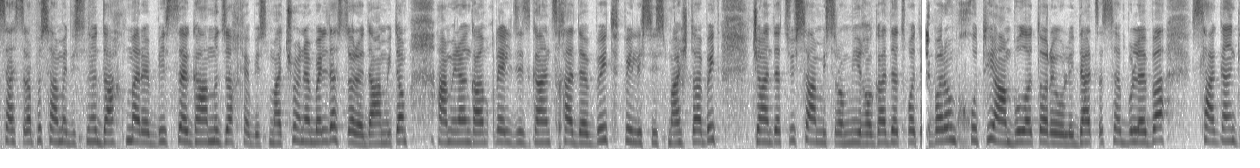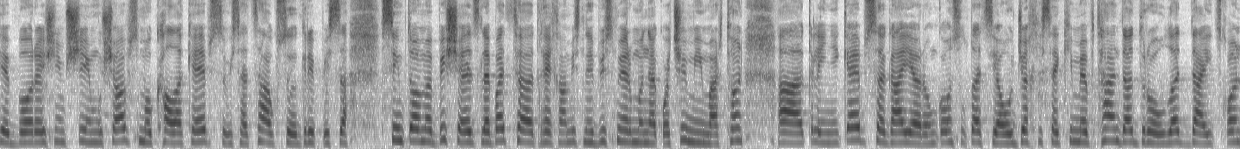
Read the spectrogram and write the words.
სასწრაფო სამედიცინო დახმარების გამოძახების მაჩვენებელი და სწორედ ამიტომ ამირან გამყრელიძის განცხადებით, თბილისის მასშტაბით ჯანდაცვის სამინისტრო მიიღო გადაწყვეტილება, რომ ხუთი ამბულატორიული დაწესებულება საგანგებო რეჟიმში იმუშავებს მოქალაქეებს, ვისაც აქვს გრიპის სიმპტომები, შეეძლებათ დღეღამის ნებისმიერ მონაკვეთში მიმართონ კლინიკებს გაიარონ კონსულტაცია ოჯახის ექიმებთან და დროულად დაიწყონ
